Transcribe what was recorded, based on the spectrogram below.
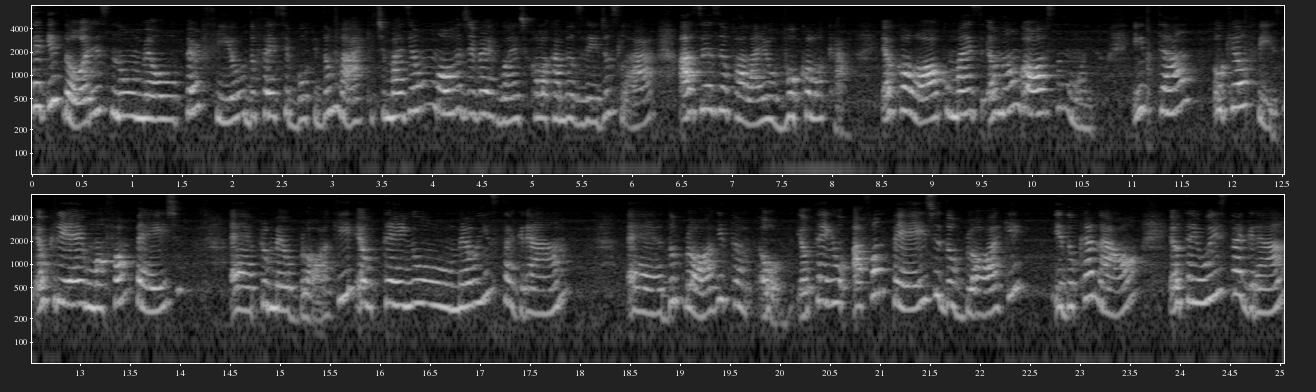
seguidores no meu perfil do Facebook do marketing, mas eu morro de vergonha de colocar meus vídeos lá. Às vezes eu falo, ah, eu vou colocar. Eu coloco, mas eu não gosto muito. Então, o que eu fiz? Eu criei uma fanpage é, o meu blog, eu tenho o meu Instagram é, do blog, oh, eu tenho a fanpage do blog e do canal, eu tenho o Instagram,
